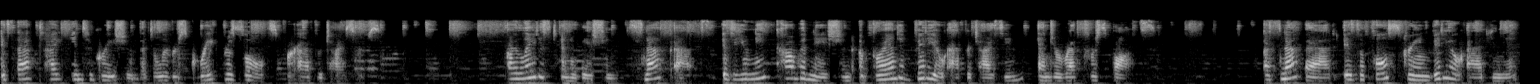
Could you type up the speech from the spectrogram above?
It's that tight integration that delivers great results for advertisers. Our latest innovation, Snap Ads, is a unique combination of branded video advertising and direct response. A Snap ad is a full screen video ad unit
